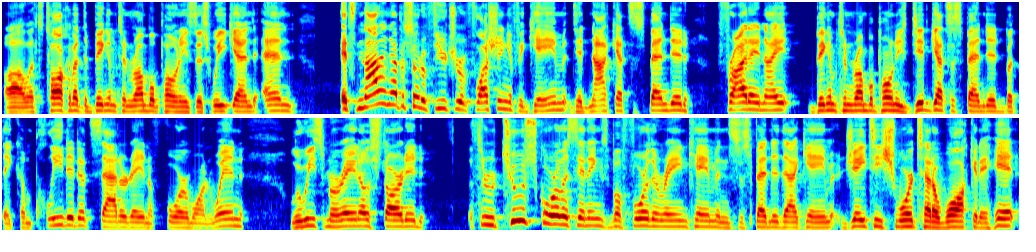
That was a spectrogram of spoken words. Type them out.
Uh, let's talk about the Binghamton Rumble Ponies this weekend. And it's not an episode of Future of Flushing if a game did not get suspended. Friday night, Binghamton Rumble Ponies did get suspended, but they completed it Saturday in a 4 1 win. Luis Moreno started through two scoreless innings before the rain came and suspended that game. JT Schwartz had a walk and a hit.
